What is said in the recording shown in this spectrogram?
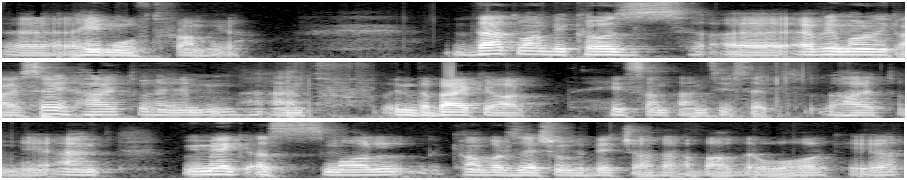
uh, he moved from here. That one because uh, every morning I say hi to him, and in the backyard he sometimes he said hi to me, and we make a small conversation with each other about the work here.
